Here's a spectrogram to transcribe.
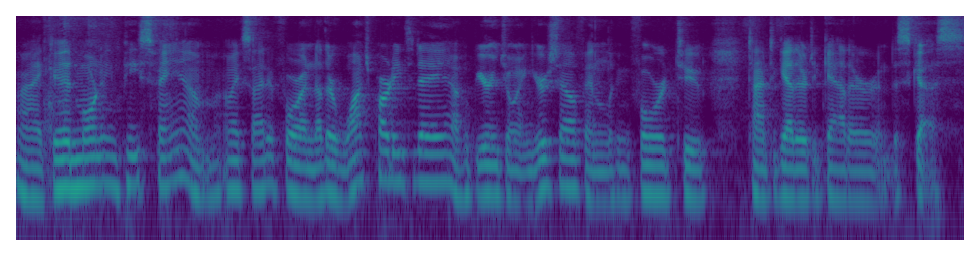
All right, good morning, Peace fam. I'm excited for another watch party today. I hope you're enjoying yourself and looking forward to time together to gather and discuss.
